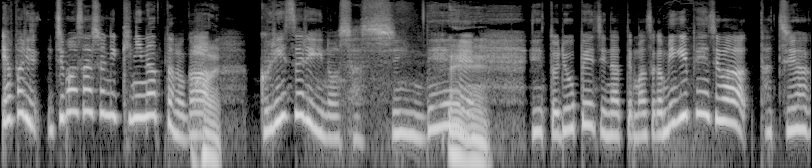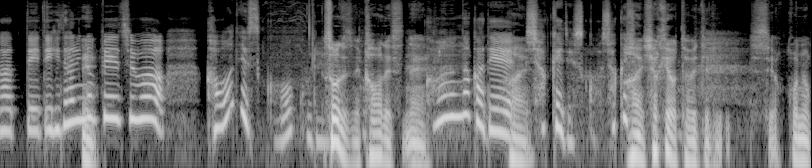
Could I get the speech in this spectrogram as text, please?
やっぱり一番最初に気になったのが、はい。グリズリーの写真で、ええっと両ページになってますが右ページは立ち上がっていて左のページは川ですか？これえそうですね。川ですね。川の中ではい鮭ですか、鮭じゃはい。鮭を食べてるんですよ。この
